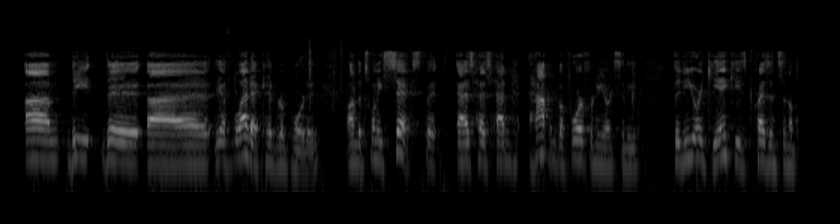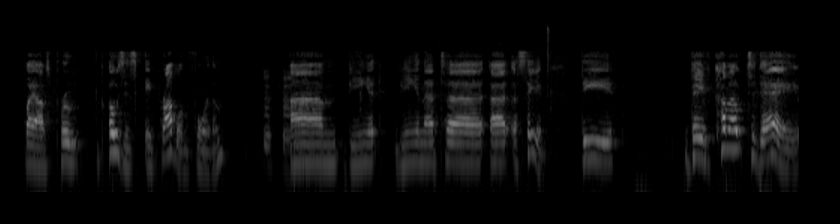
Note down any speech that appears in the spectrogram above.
Um, the the uh, the Athletic had reported on the 26th that, as has had happened before for New York City, the New York Yankees' presence in the playoffs pro- poses a problem for them. Um, being it being in that uh, uh, stadium, the they've come out today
